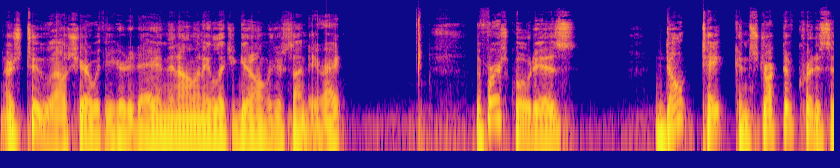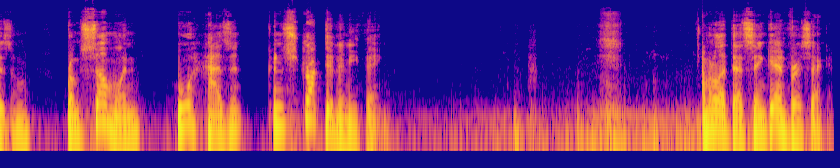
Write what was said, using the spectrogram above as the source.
There's two I'll share with you here today, and then I'm going to let you get on with your Sunday, right? The first quote is Don't take constructive criticism from someone who hasn't constructed anything. I'm going to let that sink in for a second.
